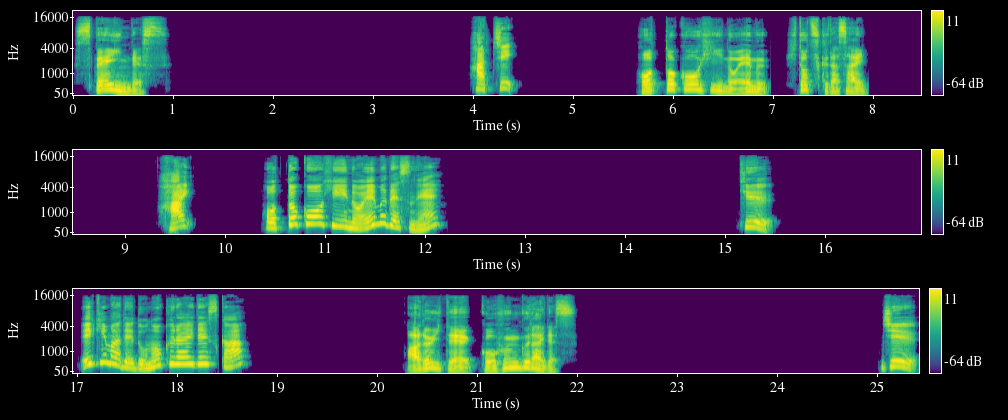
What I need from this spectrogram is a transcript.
スペインです。?8。ホットコーヒーの M 一つください。はい。ホットコーヒーの M ですね。9。駅までどのくらいですか？歩いて5分ぐらいです。?10。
